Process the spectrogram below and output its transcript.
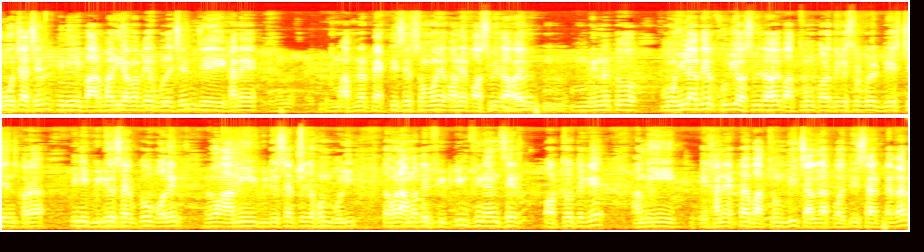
কোচ আছেন তিনি বারবারই আমাকে বলেছেন যে এখানে আপনার প্র্যাকটিসের সময় অনেক অসুবিধা হয়। মেনত মহিলাদের খুবই অসুবিধা হয় বাথরুম করা থেকে শুরু করে ড্রেস চেঞ্জ করা। তিনি বিডিও সাহেবকেও বলেন এবং আমি বিডিও সাহেবকে যখন বলি তখন আমাদের ফিফটিন ফিনান্সের অর্থ থেকে আমি এখানে একটা বাথরুম দিই চার লাখ পঁয়ত্রিশ হাজার টাকার।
